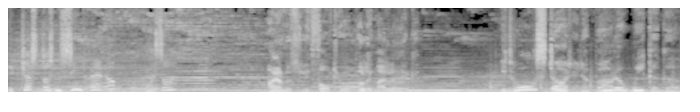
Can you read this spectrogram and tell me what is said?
It just doesn't seem to add up, Professor. I honestly thought you were pulling my leg. It all started about a week ago.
